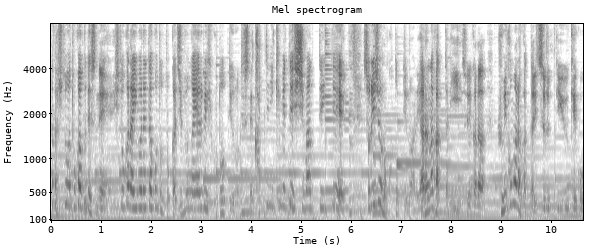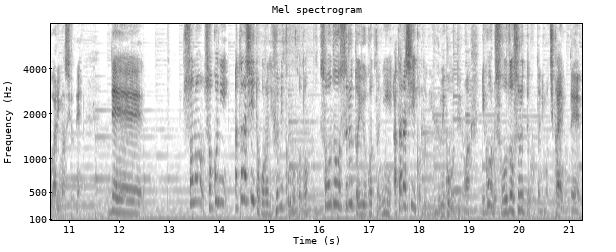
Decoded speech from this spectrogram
だから人はとかくですね、人から言われたこととか自分がやるべきことっていうのをですね、勝手に決めてしまっていて、それ以上のことっていうのは、ね、やらなかったり、それから踏み込まなかったりするっていう傾向がありますよね。で、その、そこに新しいところに踏み込むこと、想像するということに、新しいことに踏み込むというのは、イコール想像するってことにも近いので、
